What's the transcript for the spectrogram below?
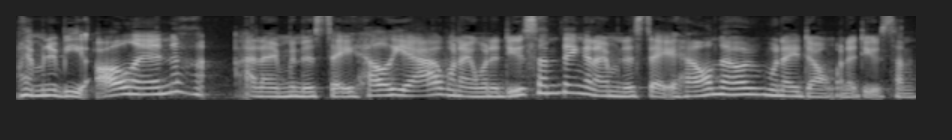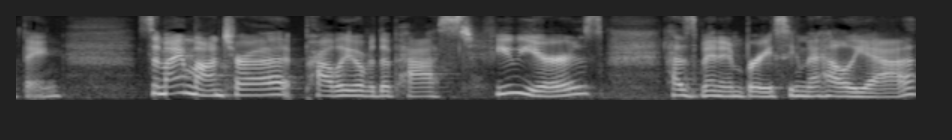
I'm going to be all in and I'm going to say hell yeah when I want to do something, and I'm going to say hell no when I don't want to do something. So, my mantra, probably over the past few years, has been embracing the hell yeah.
